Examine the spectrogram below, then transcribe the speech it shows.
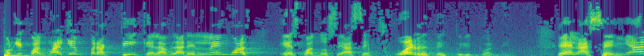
Porque cuando alguien practica el hablar en lenguas es cuando se hace fuerte espiritualmente. Es la señal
